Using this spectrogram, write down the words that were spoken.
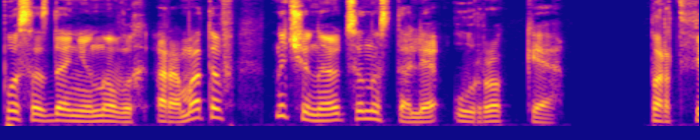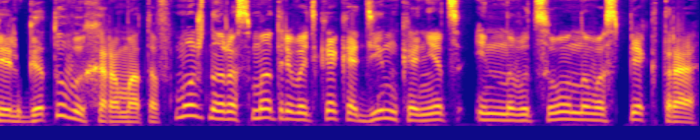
по созданию новых ароматов начинаются на столе у Рокке. Портфель готовых ароматов можно рассматривать как один конец инновационного спектра.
